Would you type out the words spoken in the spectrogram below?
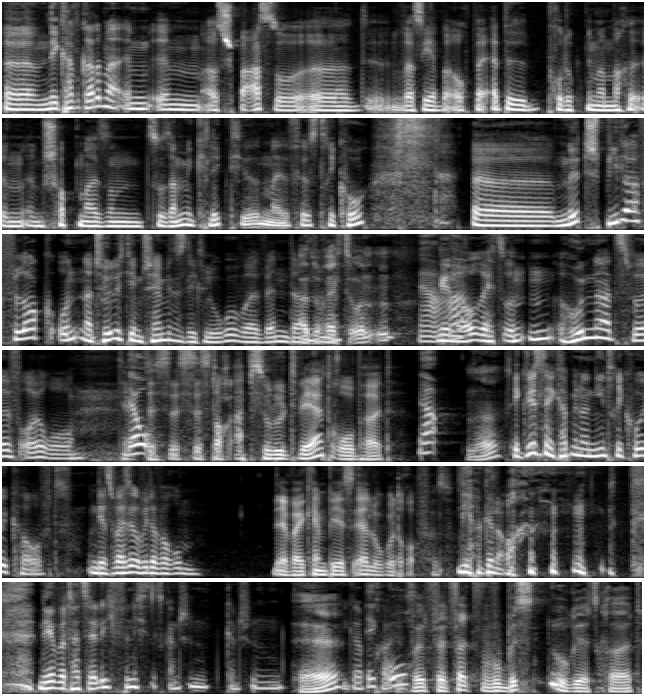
Ähm, nee, ich habe gerade mal im, im, aus Spaß so, äh, was ich aber auch bei Apple-Produkten immer mache, im, im Shop mal so ein zusammengeklickt hier mal fürs Trikot. Äh, mit Spielervlog und natürlich dem Champions League-Logo, weil wenn dann. Also rechts unten. Ja. Genau, rechts unten. 112 Euro. Ja, das ist, ist doch absolut wert, Robert. Ja. Ne? Ich weiß nicht, ich habe mir noch nie ein Trikot gekauft. Und jetzt weiß ich auch wieder warum. Ja, weil kein BSR-Logo drauf ist. Ja, genau. nee, aber tatsächlich finde ich das ganz schön, ganz schön Hä? Ich wo bist denn du jetzt gerade?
